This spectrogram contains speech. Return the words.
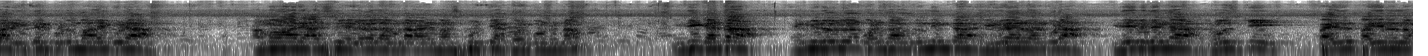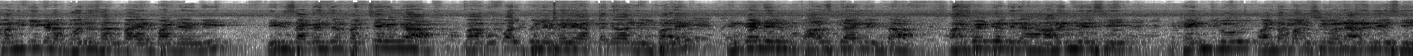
వారి ఇద్దరు కుటుంబాలకు కూడా అమ్మవారి ఆశీస్సులు ఎలవేలా ఉండాలని మనస్ఫూర్తిగా కోరుకుంటున్నాం. ఇది గత ఎనిమిది రోజులుగా కొనసాగుతుంది. ఇంకా ఇరవై ఆరు వరకు కూడా ఇదే విధంగా రోజుకి పది పదిహేను వందల మందికి ఇక్కడ భోజన సదుపాయం ఏర్పాటు చేయండి. దీనికి సంబంధించిన ప్రత్యేకంగా మా భూపాలపల్లి ఎమ్మెల్యే గారు ధన్యవాదాలు తెలిపాలి ఎందుకంటే ఇది పాలస్ ప్లాంట్ ఇంత పర్ఫెక్ట్గా దీన్ని అరేంజ్ చేసి టెంట్లు వంట మనిషి ఇవన్నీ అరేంజ్ చేసి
